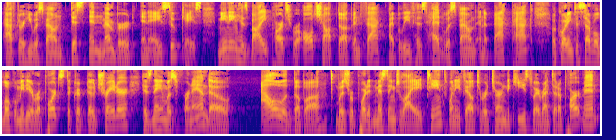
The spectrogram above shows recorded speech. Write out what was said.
after he was found dismembered in a suitcase, meaning his body parts were all chopped up. In fact, I believe his head was found in a backpack. According to several local media reports, the crypto trader, his name was Fernando Algaba was reported missing July 18th when he failed to return the keys to a rented apartment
